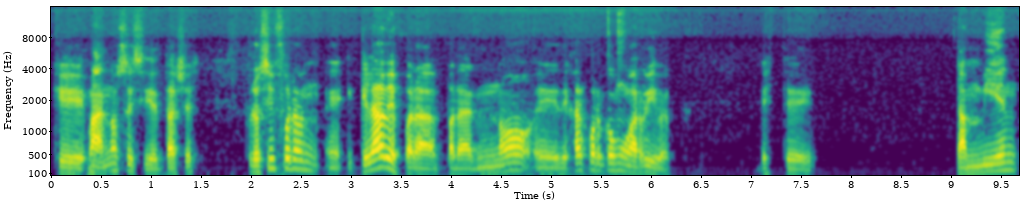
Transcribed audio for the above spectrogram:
que, no sé si detalles, pero sí fueron claves para, no dejar jugar como a River. Este, también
